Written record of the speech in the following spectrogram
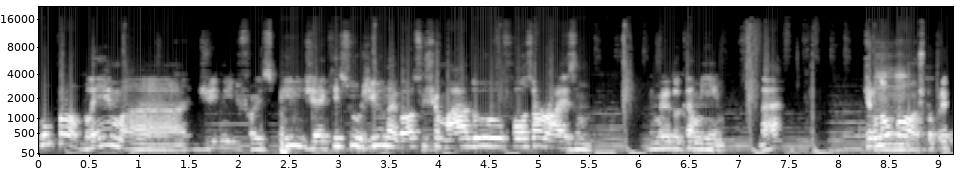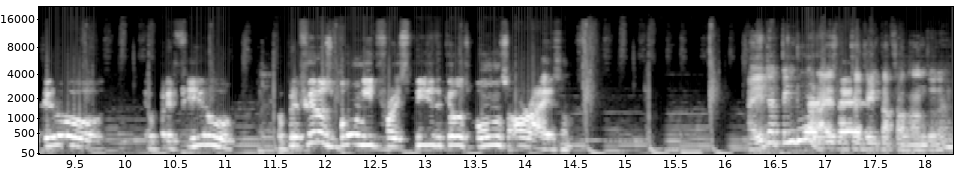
O problema de Need for Speed é que surgiu um negócio chamado Forza Horizon no meio do caminho, né? Que eu não uhum. gosto, eu prefiro eu prefiro eu prefiro os bons Need for Speed do que os bons Horizon. Aí depende do Horizon é. que a gente tá falando, né?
